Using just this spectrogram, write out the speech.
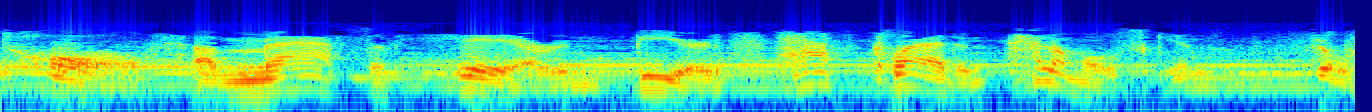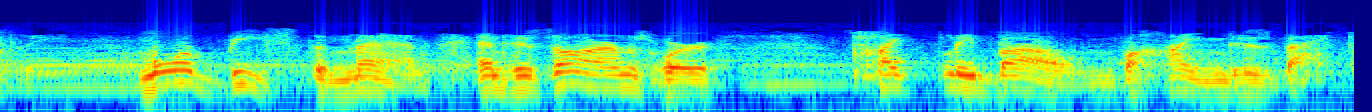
tall, a mass of hair and beard, half clad in animal skins, filthy, more beast than man, and his arms were tightly bound behind his back.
